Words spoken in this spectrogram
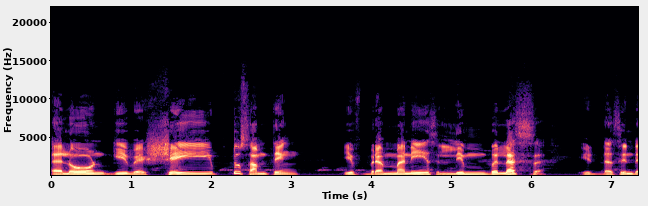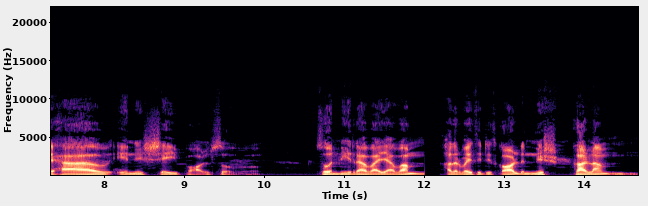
alone give a shape to something. If brahman is limbless it doesn't have any shape also. So niravayavam otherwise it is called nishkalam.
